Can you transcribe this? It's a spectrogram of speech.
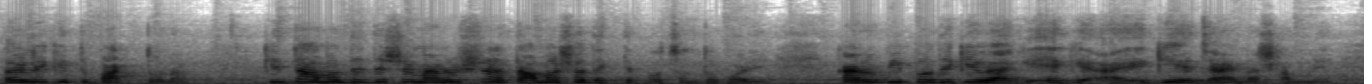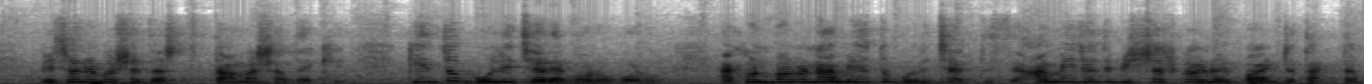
তাহলে কিন্তু পারতো না। কিন্তু আমাদের দেশের মানুষরা তামাশা দেখতে পছন্দ করে। কারও বিপদে কেউ এগি- এগি- এগিয়ে যায় না সামনে। পেছনে বসে জাস্ট তামাশা দেখে। কিন্তু বুলি ছাড়ে বড় বড়। এখন পারবেন আমিও তো বুলি ছাড়তেছি। আমি যদি বিশ্বাস করেন ওই পয়েন্টে থাকতাম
